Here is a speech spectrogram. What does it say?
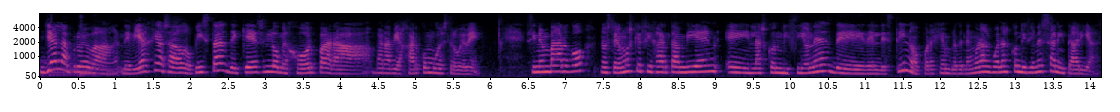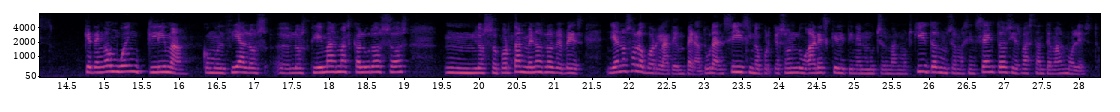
Ya la prueba de viaje os ha dado pistas de qué es lo mejor para, para viajar con vuestro bebé. Sin embargo, nos tenemos que fijar también en las condiciones de, del destino. Por ejemplo, que tenga unas buenas condiciones sanitarias, que tenga un buen clima. Como decía, los, eh, los climas más calurosos mmm, los soportan menos los bebés. Ya no solo por la temperatura en sí, sino porque son lugares que tienen muchos más mosquitos, muchos más insectos y es bastante más molesto.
